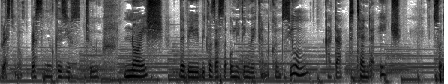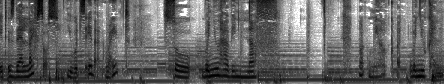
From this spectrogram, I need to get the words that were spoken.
breast milk. Breast milk is used to nourish the baby because that's the only thing they can consume at that tender age. So it is their life source. You would say that, right? So when you have enough, not milk, but when you can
